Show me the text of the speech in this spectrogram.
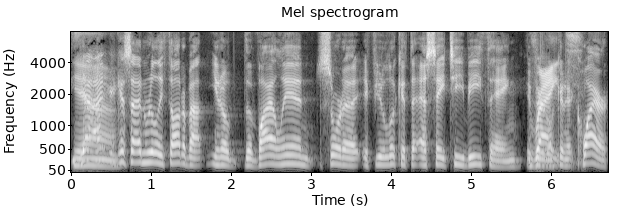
Yeah. I, I guess I hadn't really thought about, you know, the violin sort of, if you look at the SATB thing, if you're looking at choir,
